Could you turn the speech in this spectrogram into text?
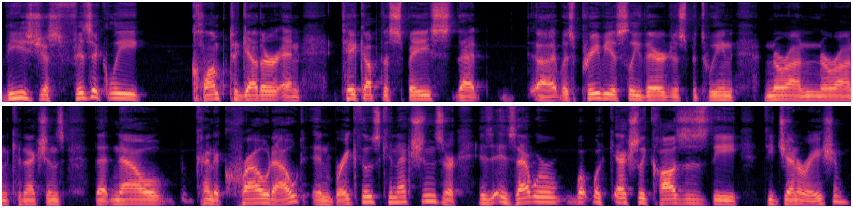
these just physically clump together and take up the space that uh, was previously there just between neuron neuron connections that now kind of crowd out and break those connections or is, is that where what, what actually causes the degeneration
